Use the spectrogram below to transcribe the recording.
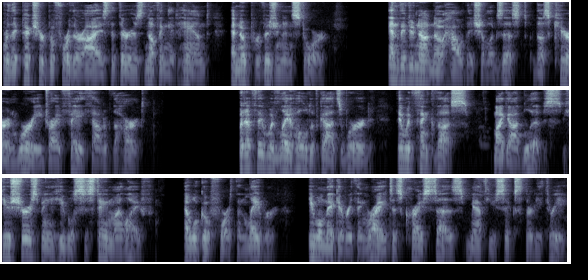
For they picture before their eyes that there is nothing at hand and no provision in store and they do not know how they shall exist. Thus, care and worry drive faith out of the heart. But if they would lay hold of God's word, they would think thus My God lives. He assures me he will sustain my life. I will go forth and labor. He will make everything right, as Christ says, Matthew 6:33.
